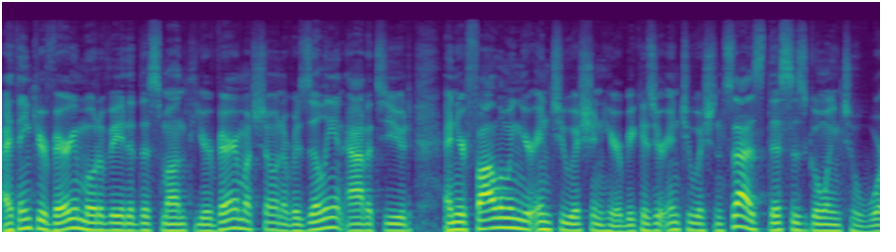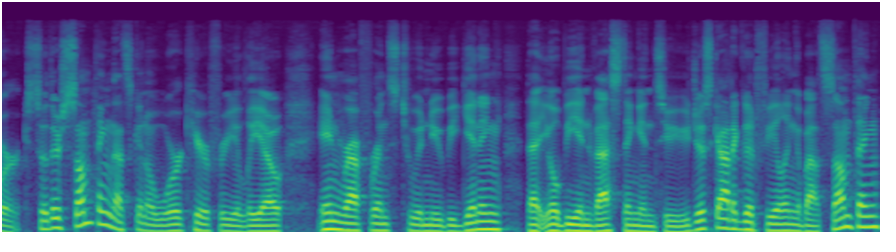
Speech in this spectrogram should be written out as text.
I think you're very motivated this month. You're very much showing a resilient attitude, and you're following your intuition here because your intuition says this is going to work. So, there's something that's going to work here for you, Leo, in reference to a new beginning that you'll be investing into. You just got a good feeling about something,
